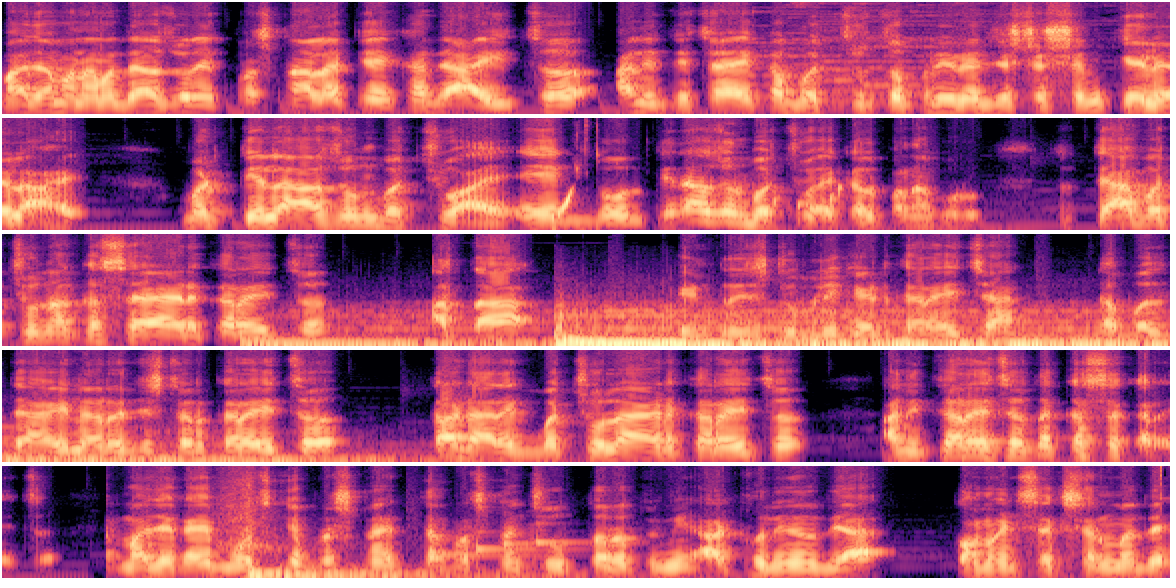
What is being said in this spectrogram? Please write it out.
माझ्या मनामध्ये अजून एक प्रश्न आला की एखाद्या आईचं आणि तिच्या एका बच्चूचं प्री रजिस्ट्रेशन केलेलं आहे. बट तिला अजून बच्चू आहे. एक दोन तीन अजून बच्चू आहे. कल्पना करू. तर त्या बच्चूना कसं ऍड करायचं? आता एंट्रीज डुप्लिकेट करायच्या डबल त्या आईला रजिस्टर करायचं का डायरेक्ट बच्चूला ऍड करायचं? आणि करायचं तर कसं करायचं? माझे काही मोजके प्रश्न आहेत. त्या प्रश्नाची उत्तरं तुम्ही आठवणीने द्या. कॉमेंट सेक्शनमध्ये.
